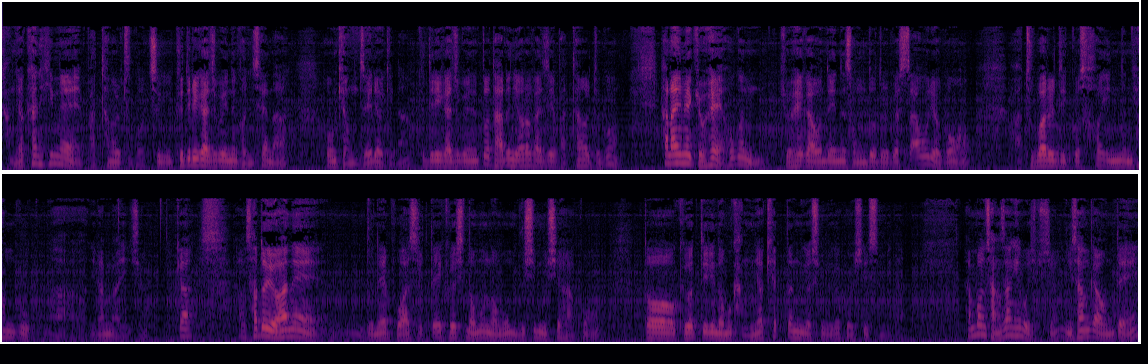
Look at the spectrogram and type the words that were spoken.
강력한 힘의 바탕을 두고 즉 그들이 가지고 있는 권세나 혹은 경제력이나 그들이 가지고 있는 또 다른 여러 가지의 바탕을 두고 하나님의 교회 혹은 교회 가운데 있는 성도들과 싸우려고 아, 두 발을 딛고 서 있는 형국이란 말이죠. 그러니까 어, 사도 요한의 눈에 보았을 때 그것이 너무너무 무시무시하고 또 그것들이 너무 강력했던 것을 우리가 볼 수 있습니다. 한번 상상해 보십시오. 이상 가운데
